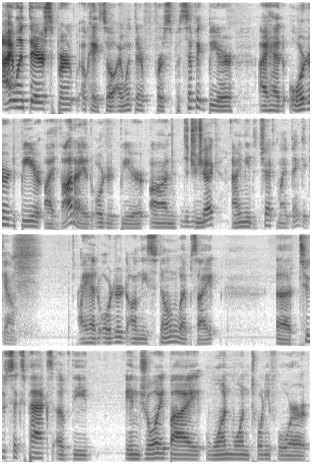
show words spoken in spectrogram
I went there. Spur, okay, so I went there for a specific beer. I had ordered beer. I thought I had ordered beer on. Did you the- check? I need to check my bank account. I had ordered on the Stone website uh, two six packs of the Enjoy by one one twenty four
